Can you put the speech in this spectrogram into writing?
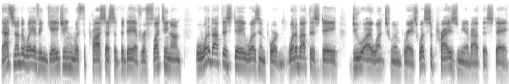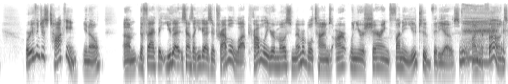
That's another way of engaging with the process of the day, of reflecting on well, what about this day was important? What about this day do I want to embrace? What surprised me about this day? Or even just talking, you know, um, the fact that you guys, it sounds like you guys have traveled a lot. Probably your most memorable times aren't when you're sharing funny YouTube videos on your phones,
